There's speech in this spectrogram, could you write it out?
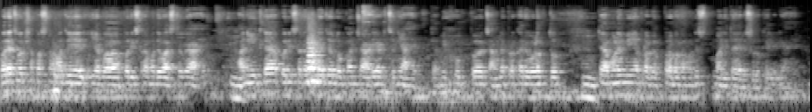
बऱ्याच वर्षापासून माझे या- परिसरामध्ये वास्तव्य आहे. आणि इथल्या परिसरातल्या ज्या लोकांच्या अडीअडचणी आहेत त्या मी खूप चांगल्या प्रकारे ओळखतो. त्यामुळे मी या प्रभाग प्रभागामध्ये माझी तयारी सुरू केलेली आहे.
